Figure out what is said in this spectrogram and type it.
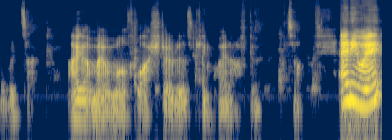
That would suck. I got my mouth washed out as a kid quite often. So anyway,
